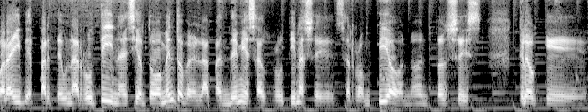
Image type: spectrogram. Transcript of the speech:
por ahí es parte de una rutina en cierto momento, pero en la pandemia esa rutina se, rompió, ¿no? Entonces creo que,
